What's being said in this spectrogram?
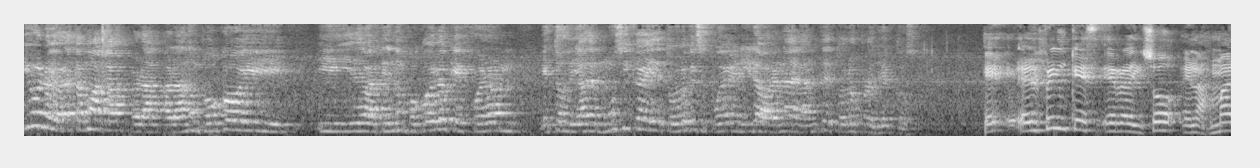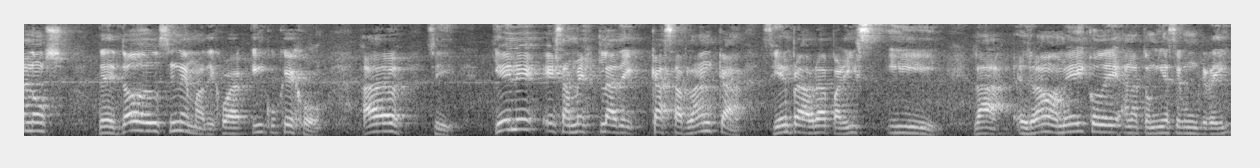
y bueno, y ahora estamos acá, hablando un poco y, y debatiendo un poco de lo que fueron estos días de música y de todo lo que se puede venir ahora en adelante de todos los proyectos. Eh, el film que se realizó en las manos de Double Cinema de Joaquín Cuquejo, ah, sí, tiene esa mezcla de Casablanca, Siempre habrá París y la, el drama médico de Anatomía según Grey.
